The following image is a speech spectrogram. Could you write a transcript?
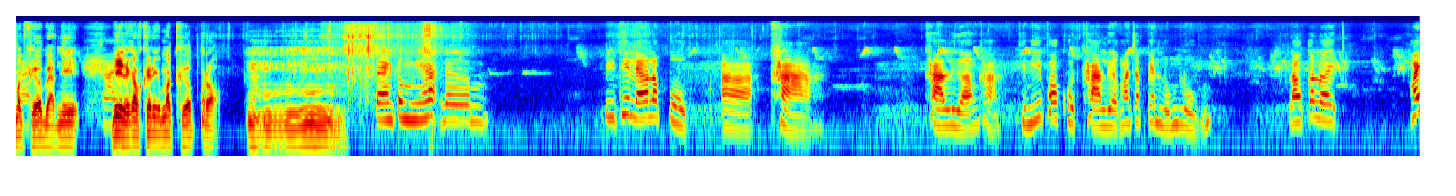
มะเขือแบบนี้ ใช่ นี่แหละครับเขาเรียกมะเขือเปราะอื้อหือแปลงตรงเนี้ยเดิม ปีที่แล้วเราปลูกอ่าขาขาเหลืองค่ะ ทีนี้พอขุดขาเหลืองมันจะเป็นหลุมๆเราก็เลยไม่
